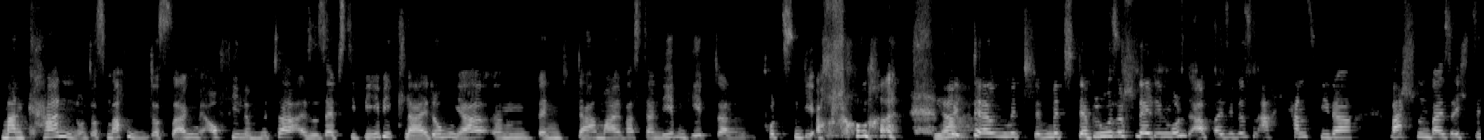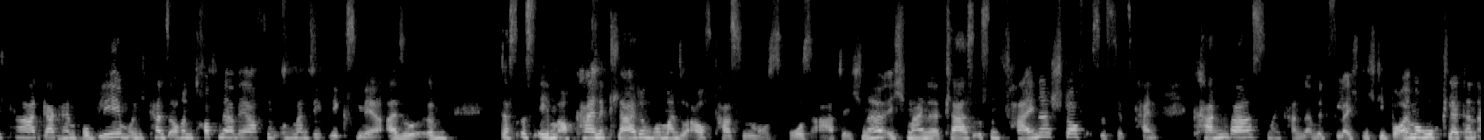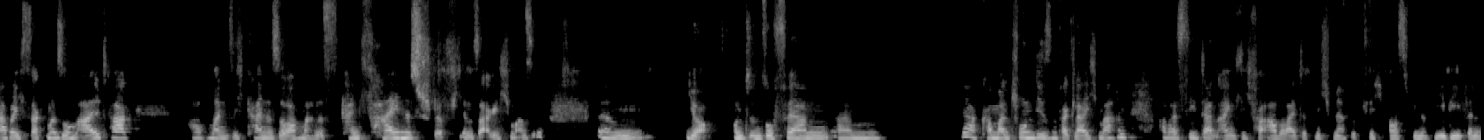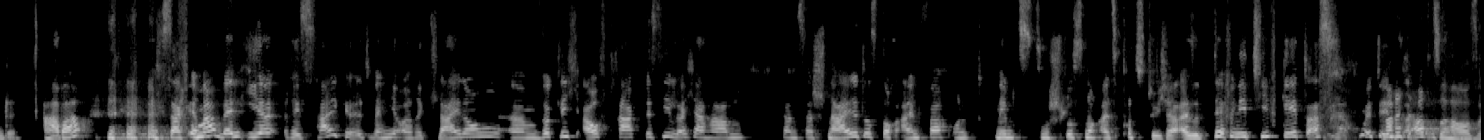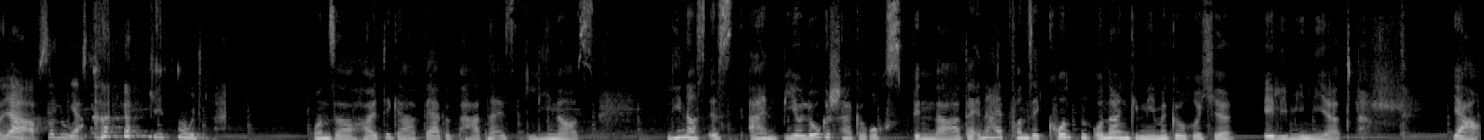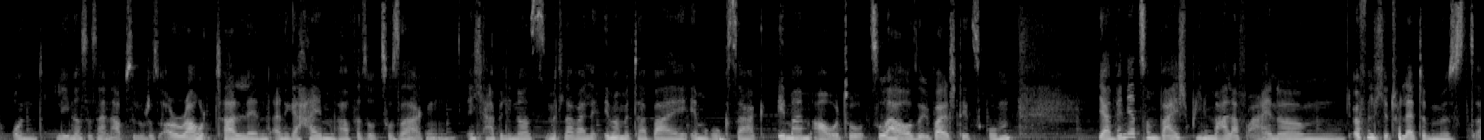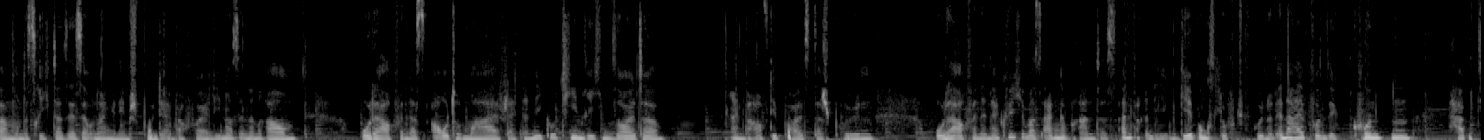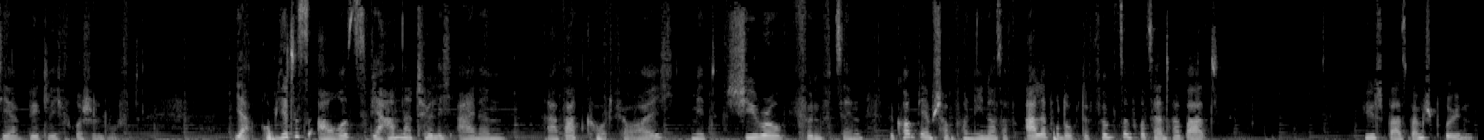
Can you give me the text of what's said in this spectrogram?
Man kann, und das machen, das sagen mir auch viele Mütter, also selbst die Babykleidung, ja, ähm, wenn da mal was daneben geht, dann putzen die auch schon mal ja. mit, der, mit, mit der Bluse schnell den Mund ab, weil sie wissen, ach, ich kann es wieder waschen bei 60 Grad, gar kein mhm. Problem. Und ich kann es auch in den Trockner werfen und man sieht nichts mehr. Also ähm, das ist eben auch keine Kleidung, wo man so aufpassen muss, großartig. Ne? Ich meine, klar, es ist ein feiner Stoff, es ist jetzt kein Canvas, man kann damit vielleicht nicht die Bäume hochklettern, aber ich sag mal so im Alltag braucht man sich keine Sorgen machen. Es ist kein feines Stöffchen, sage ich mal so. Ähm, ja, und insofern ähm, ja, kann man schon diesen Vergleich machen, aber es sieht dann eigentlich verarbeitet nicht mehr wirklich aus wie eine Babywindel. Aber ich sage immer, wenn ihr recycelt, wenn ihr eure Kleidung ähm, wirklich auftragt, bis sie Löcher haben, dann zerschneidet es doch einfach und nehmt es zum Schluss noch als Putztücher. Also definitiv geht das. Ja, mit Mache ich auch zu Hause, ja, absolut. Ja. geht gut. Unser heutiger Werbepartner ist Linos. Linos ist ein biologischer Geruchsbinder, der innerhalb von Sekunden unangenehme Gerüche eliminiert. Ja, und Linos ist ein absolutes Allround-Talent, eine Geheimwaffe sozusagen. Ich habe Linos mittlerweile immer mit dabei, im Rucksack, immer im Auto, zu Hause, überall steht's rum. Ja, wenn ihr zum Beispiel mal auf eine ähm, öffentliche Toilette müsst ähm, und das riecht da sehr, sehr unangenehm, sprüht ihr einfach vorher Linos in den Raum. Oder auch wenn das Auto mal vielleicht nach Nikotin riechen sollte, einfach auf die Polster sprühen. Oder auch wenn in der Küche was angebrannt ist, einfach in die Umgebungsluft sprühen und innerhalb von Sekunden habt ihr wirklich frische Luft. Ja, probiert es aus. Wir haben natürlich einen Rabattcode für euch mit Shiro15. Bekommt ihr im Shop von Linos auf alle Produkte 15% Rabatt. Viel Spaß beim Sprühen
